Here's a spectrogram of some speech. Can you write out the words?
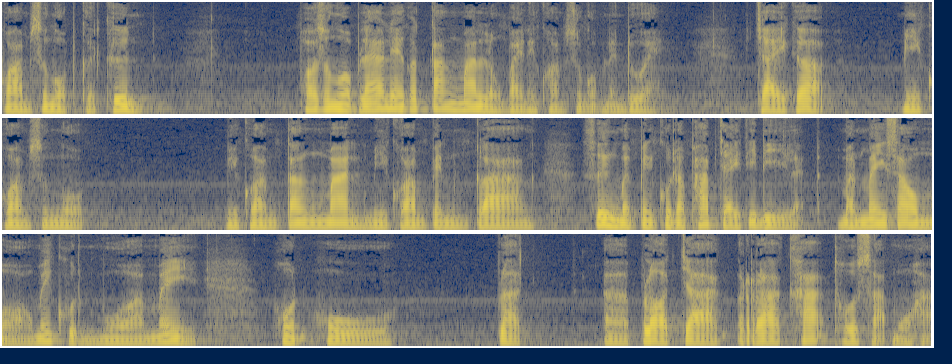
ความสงบเกิดขึ้น พอสงบแล้วเนี่ยก็ตั้งมั่นลงไปในความสงบนั้นด้วย ใจก็มีความสงบ มีความตั้งมั่น มีความเป็นกลาง ซึ่งมันเป็นคุณภาพใจที่ดีแหละ มันไม่เศร้าหมอง ไม่ขุ่นมัว ไม่หดหูปลดปลอดจากราคะโทสะโมหะ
